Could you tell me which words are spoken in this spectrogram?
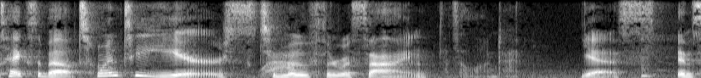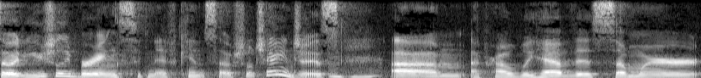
takes about 20 years to move through a sign. That's a. Yes. And so it usually brings significant social changes. Mm-hmm. Um, I probably have this somewhere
